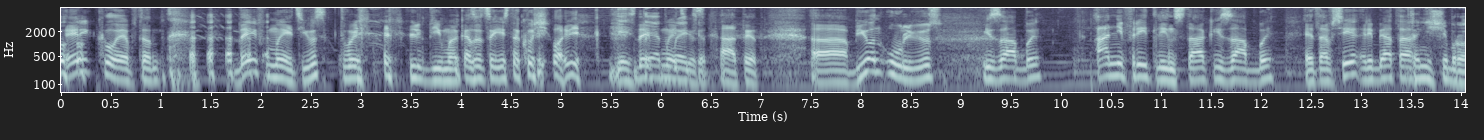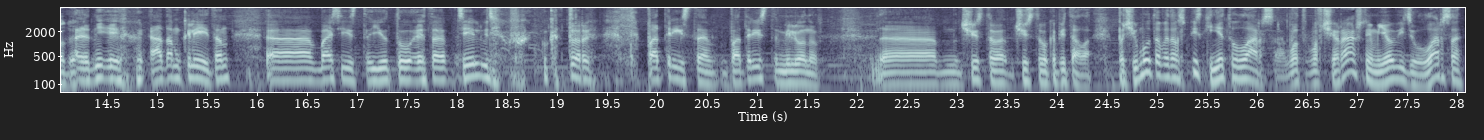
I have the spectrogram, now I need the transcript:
Эрик Клэптон, Дэйв Мэтьюс, твой любимый, оказывается, есть такой человек. Есть Дэйв Мэтьюс. А, Тед. А, Бьорн Ульвеус из Аббы, Анни-Фрид Лингстад из Аббы. Это все ребята... Это нищеброды. Э, э, Адам Клейтон, э, басист U2. Это те люди, у которых по 300, по 300 миллионов чистого, чистого капитала. Почему-то в этом списке нету Ларса. Вот во вчерашнем я увидел Ларса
